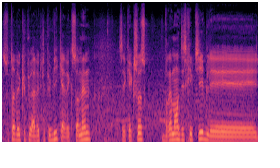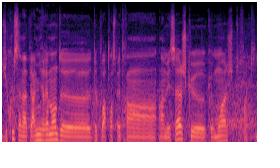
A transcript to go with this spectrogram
surtout avec, avec le public, avec soi-même, c'est quelque chose vraiment descriptible et du coup ça m'a permis vraiment de, de pouvoir transmettre un, message que, que moi, je- enfin, qui,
